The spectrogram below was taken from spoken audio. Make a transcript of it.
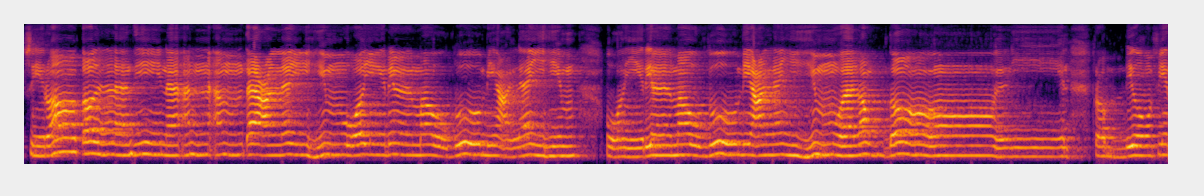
صراط الذين أنعمت عليهم غير المغضوب عليهم غير المغضوب عليهم ولا الضالين. رب اغفر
